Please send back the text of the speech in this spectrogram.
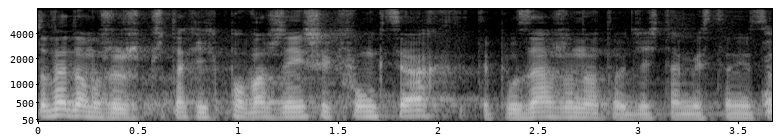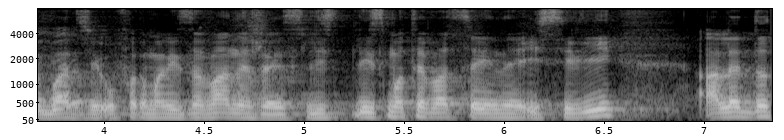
to wiadomo, że już przy takich poważniejszych funkcjach typu zarząd, no to gdzieś tam jest to nieco bardziej uformalizowane, że jest list, list motywacyjny i CV, ale do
